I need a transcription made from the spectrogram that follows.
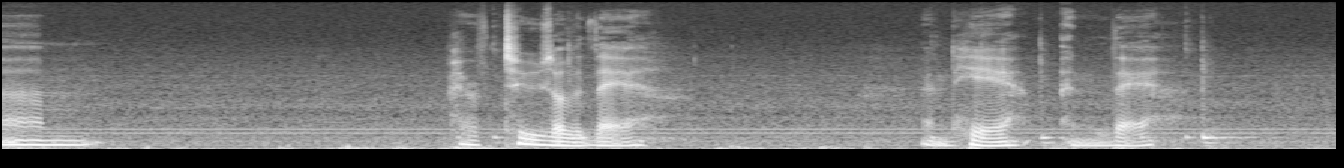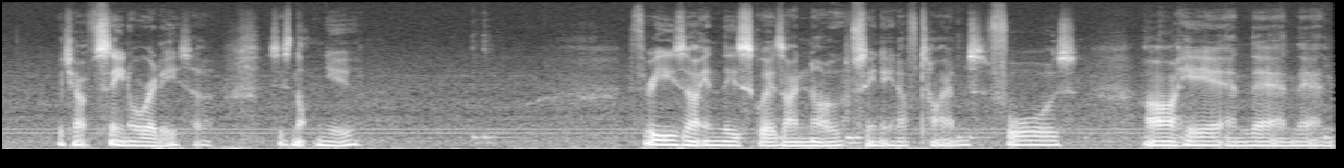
Um, pair of twos over there and here and there which I've seen already so this is not new. Threes are in these squares I know I've seen it enough times. Fours are here and there and there and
